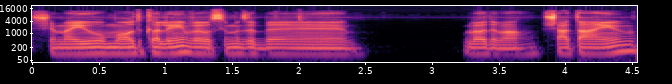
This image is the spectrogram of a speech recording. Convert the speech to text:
שהם היו מאוד קלים והיו עושים את זה ב... לא יודע מה, שעתיים,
